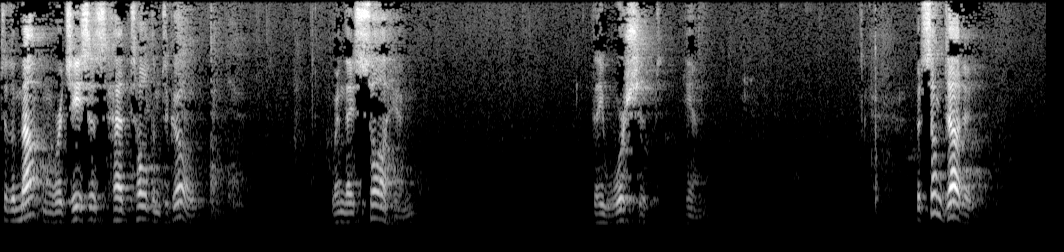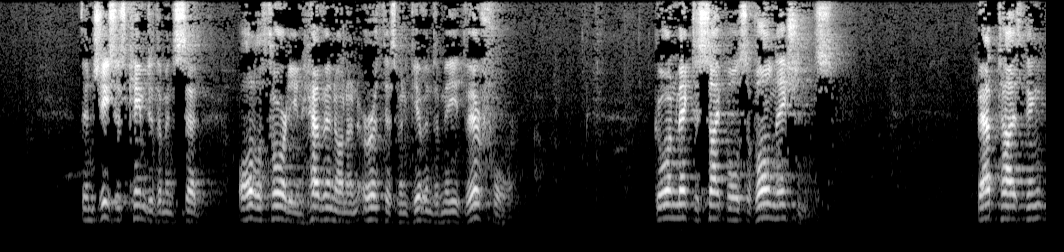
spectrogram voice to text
to the mountain where Jesus had told them to go. When they saw him, they worshiped him. But some doubted. Then Jesus came to them and said, All authority in heaven and on earth has been given to me. Therefore, go and make disciples of all nations, baptizing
